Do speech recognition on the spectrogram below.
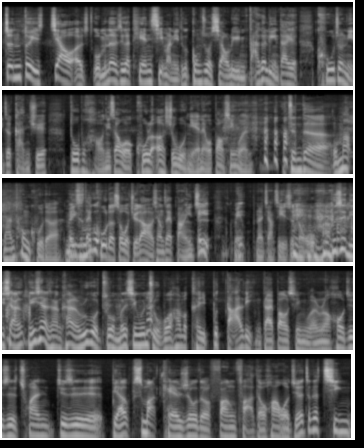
针对较呃我们的这个天气嘛，你这个工作效率，你打个领带哭着，你的感觉多不好。你知道我哭了二十五年呢，我报新闻，真的，我蛮蛮痛苦的。每次在哭的时候，我觉得好像。在绑一只，没有不能讲自己是动物。不是你想，你想想看，如果我们的新闻主播他们可以不打领带报新闻，然后就是穿就是比较 smart casual 的方法的话，我觉得这个亲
